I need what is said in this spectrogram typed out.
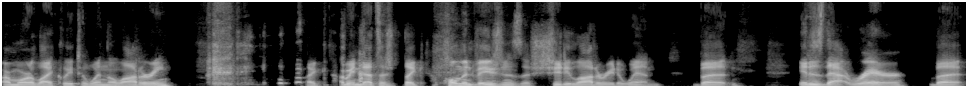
are more likely to win the lottery. like, I mean, that's a like home invasion is a shitty lottery to win, but it is that rare. But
